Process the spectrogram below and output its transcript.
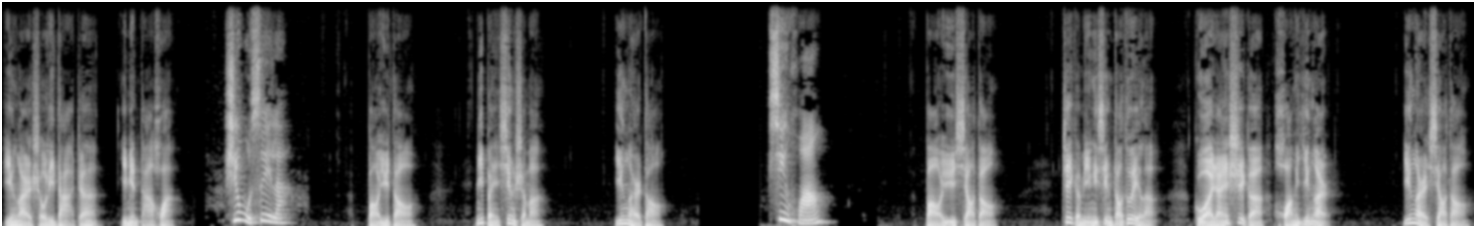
婴儿手里打着，一面答话：十五岁了。宝玉道：“你本姓什么？”婴儿道。姓黄，宝玉笑道：“这个名姓倒对了，果然是个黄婴儿。”莺儿笑道：“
